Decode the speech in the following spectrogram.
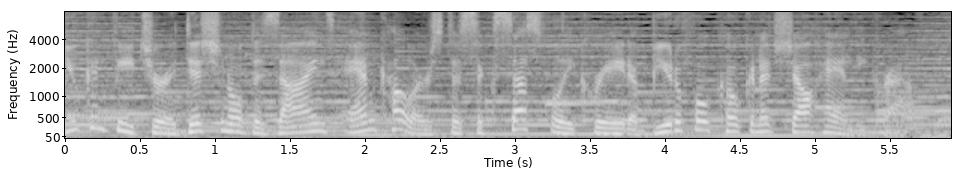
You can feature additional designs and colors to successfully create a beautiful coconut shell handicraft.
